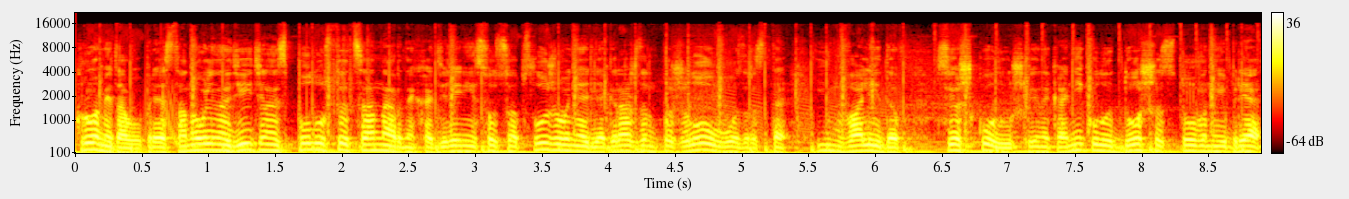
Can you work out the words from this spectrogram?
Кроме того, приостановлена деятельность полустационарных отделений соцобслуживания образования для граждан пожилого возраста и инвалидов. Все школы ушли на каникулы до 6 ноября.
